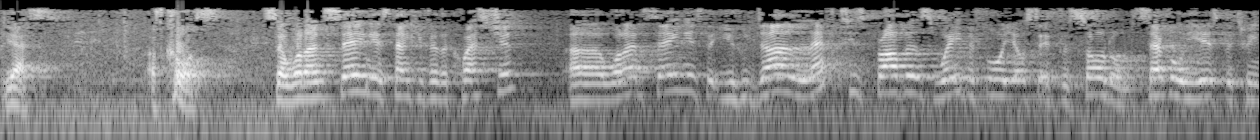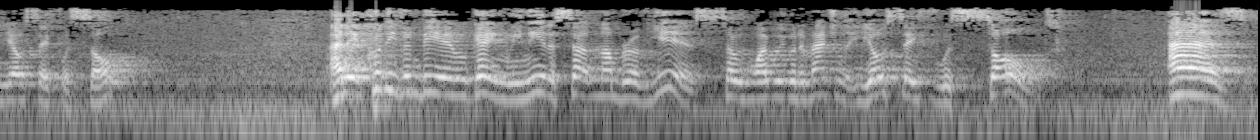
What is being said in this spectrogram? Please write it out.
Yes, of course. So what I'm saying is, thank you for the question. Uh, what I'm saying is that Yehuda left his brothers way before Yosef was sold, or several years between Yosef was sold. And it could even be, again, we need a certain number of years. So why we would imagine that Yosef was sold as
